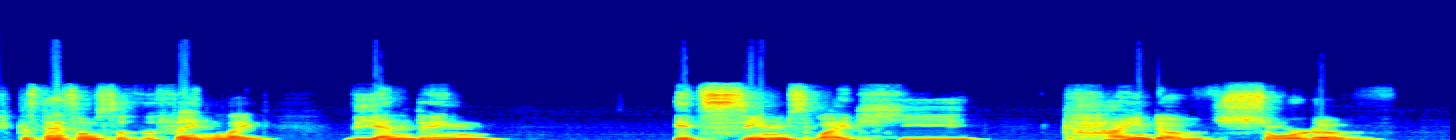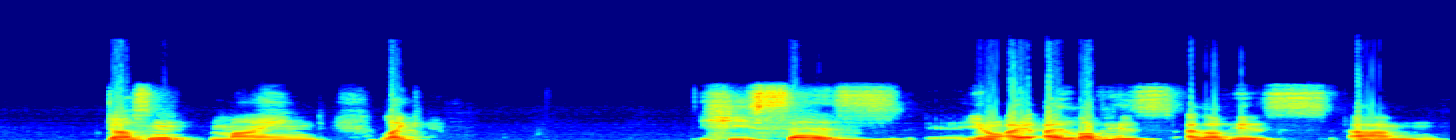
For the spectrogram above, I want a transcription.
Because that's also the thing, like, the ending it seems like he kind of, sort of, doesn't mind, like, he says, you know, I, I love his, I love his, um,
